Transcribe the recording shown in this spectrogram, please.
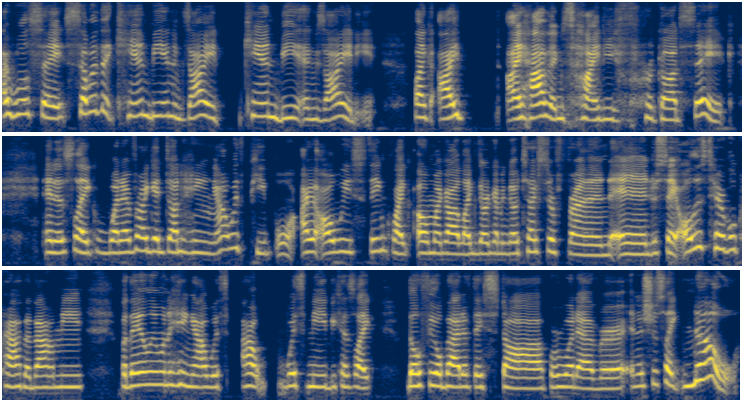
I will say some of it can be an anxiety can be anxiety. Like I I have anxiety for God's sake. And it's like whenever I get done hanging out with people, I always think like, "Oh my god, like they're to go text their friend and just say all this terrible crap about me, but they only want to hang out with out with me because like they'll feel bad if they stop or whatever." And it's just like, "No.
